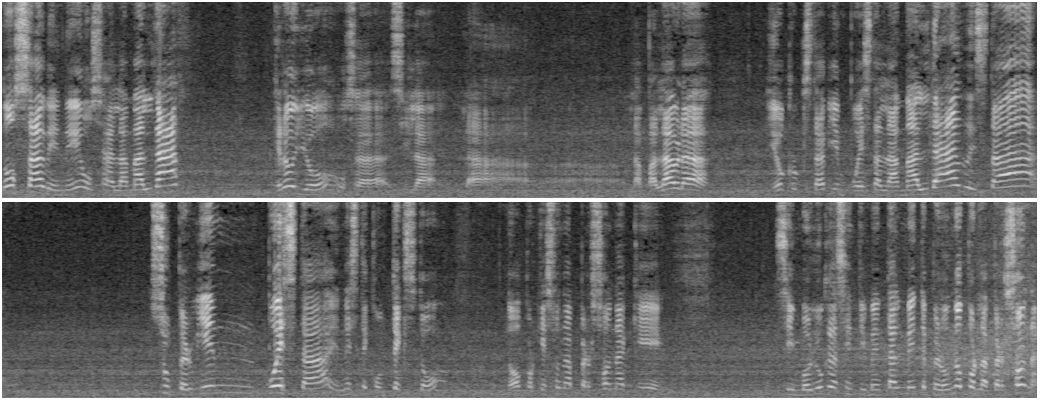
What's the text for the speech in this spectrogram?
no saben, ¿eh? O sea, la maldad, creo yo, o sea, si la, la, la palabra yo creo que está bien puesta, la maldad está súper bien puesta en este contexto, ¿no? Porque es una persona que se involucra sentimentalmente, pero no por la persona,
